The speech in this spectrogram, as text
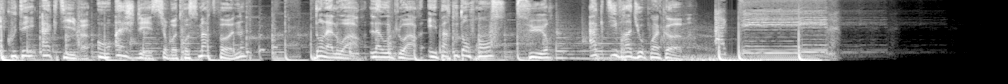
Écoutez Active en HD sur votre smartphone, dans la Loire, la Haute-Loire et partout en France, sur activeradio.com.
